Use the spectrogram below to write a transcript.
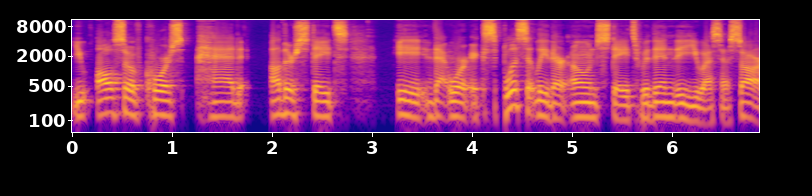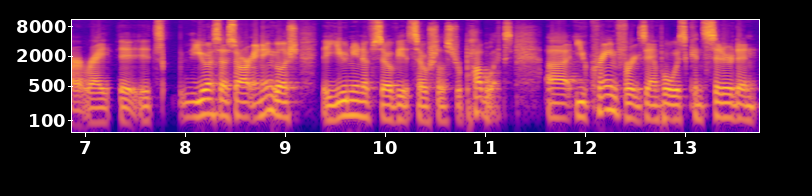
You also, of course, had other states eh, that were explicitly their own states within the USSR, right? It's USSR in English, the Union of Soviet Socialist Republics. Uh, Ukraine, for example, was considered an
